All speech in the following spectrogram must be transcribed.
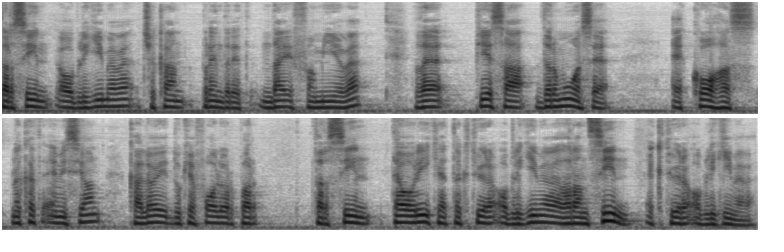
tërsinë e obligimeve që kanë prindërit ndaj fëmijëve dhe pjesa dërmuese e kohës në këtë emision kaloi duke folur për tërsinë teorike të këtyre obligimeve dhe rëndësinë e këtyre obligimeve.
